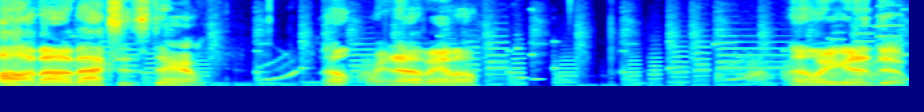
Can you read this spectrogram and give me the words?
Oh, I'm out of axes. Damn. Oh, ran out of ammo. Now what are you gonna do?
